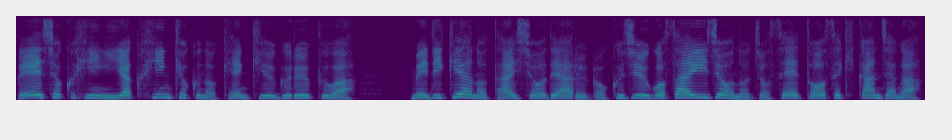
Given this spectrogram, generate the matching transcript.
米食品医薬品局の研究グループはメディケアの対象である65歳以上の女性透析患者が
